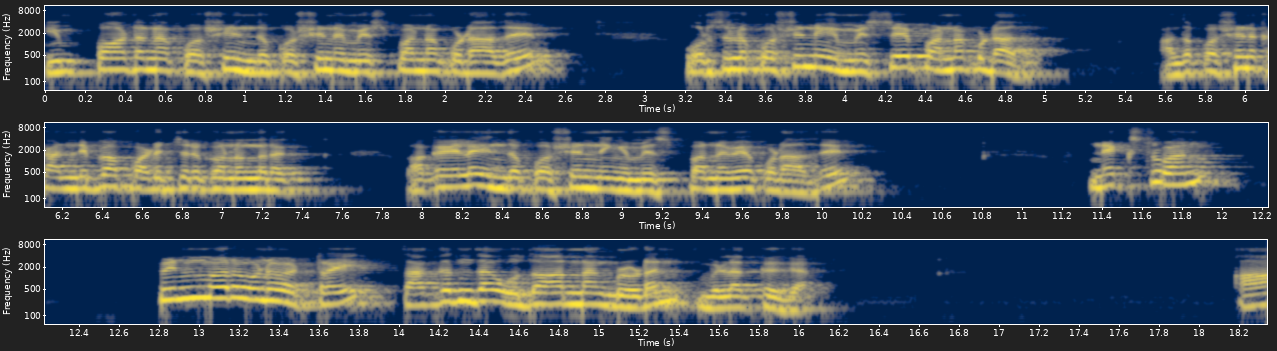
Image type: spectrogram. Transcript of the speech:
இம்பார்ட்டண்டான கொஷின் இந்த கொஷினை மிஸ் பண்ணக்கூடாது. ஒரு சில கொஷின் நீங்கள் மிஸ்ஸே பண்ணக்கூடாது. அந்த கொஷினை கண்டிப்பாக படிச்சிருக்கணுங்கிற வகையில் இந்த கொஷின் நீங்கள் மிஸ் பண்ணவே கூடாது. நெக்ஸ்ட் ஒன் பின்வருவனவற்றை தகுந்த உதாரணங்களுடன் விளக்குக. ஆ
